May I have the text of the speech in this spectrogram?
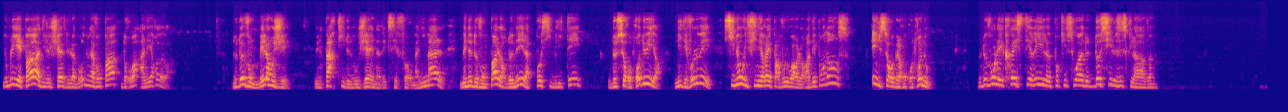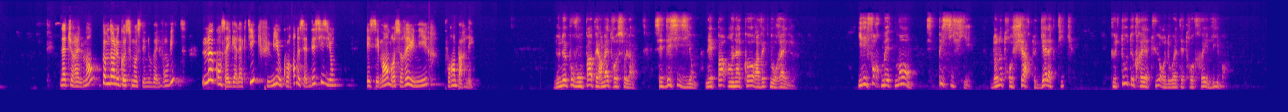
N'oubliez pas, dit le chef du labo, nous n'avons pas droit à l'erreur. Nous devons mélanger une partie de nos gènes avec ces formes animales, mais ne devons pas leur donner la possibilité de se reproduire, ni d'évoluer. Sinon, ils finiraient par vouloir leur indépendance et ils se rebelleront contre nous. Nous devons les créer stériles pour qu'ils soient de dociles esclaves. Naturellement, comme dans le cosmos les nouvelles vont vite, le Conseil galactique fut mis au courant de cette décision, et ses membres se réunirent pour en parler. Nous ne pouvons pas permettre cela. Cette décision n'est pas en accord avec nos règles. Il est formellement spécifié dans notre charte galactique que toute créature doit être créée libre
